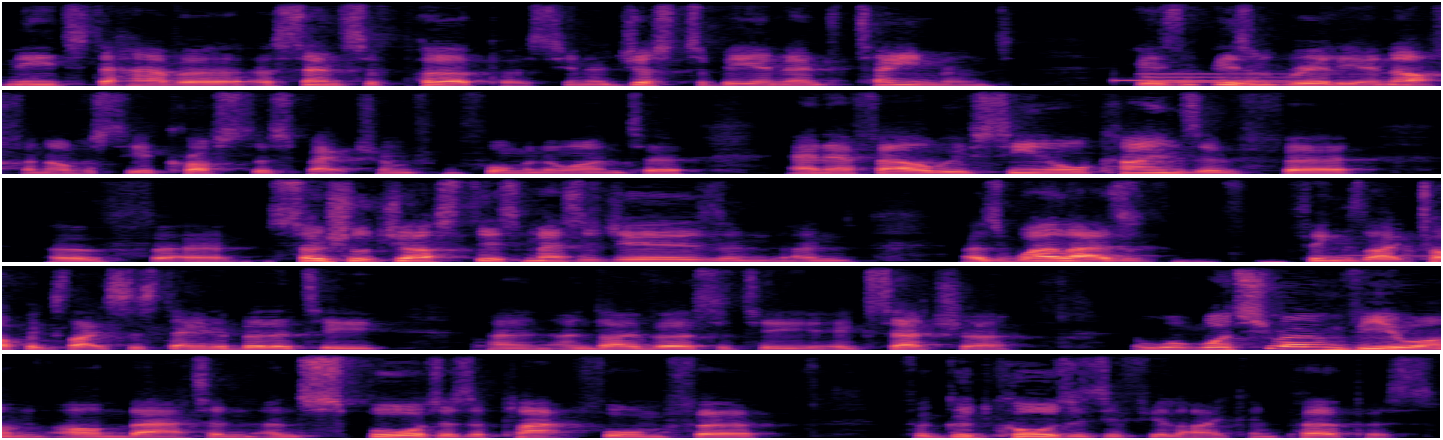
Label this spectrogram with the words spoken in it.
needs to have a, a sense of purpose. You know, just to be an entertainment isn't, isn't really enough. And obviously, across the spectrum from Formula One to NFL, we've seen all kinds of uh, of uh, social justice messages, and, and as well as things like topics like sustainability and, and diversity, etc. What's your own view on on that and, and sport as a platform for for good causes, if you like, and purpose?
